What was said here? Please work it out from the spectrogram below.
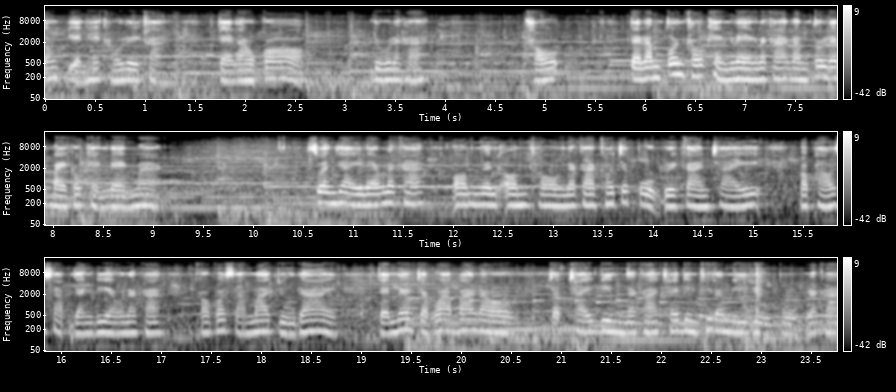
ต้องเปลี่ยนให้เขาเลยค่ะ แต่เราก็ดูนะคะเขาแต่ลำต้นเขาแข็งแรงนะคะลำต้นและใบเขาแข็งแรงมาก ส่วนใหญ่แล้วนะคะออมเงินออมทองนะคะเขาจะปลูกโดยการใช้มะพร้าวสับอย่างเดียวนะคะเขาก็สามารถอยู่ได้ แต่เนื่องจากว่าบ้านเราจะใช้ดินนะคะ ใช้ดินที่เรามีอยู่ปลูกนะคะ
